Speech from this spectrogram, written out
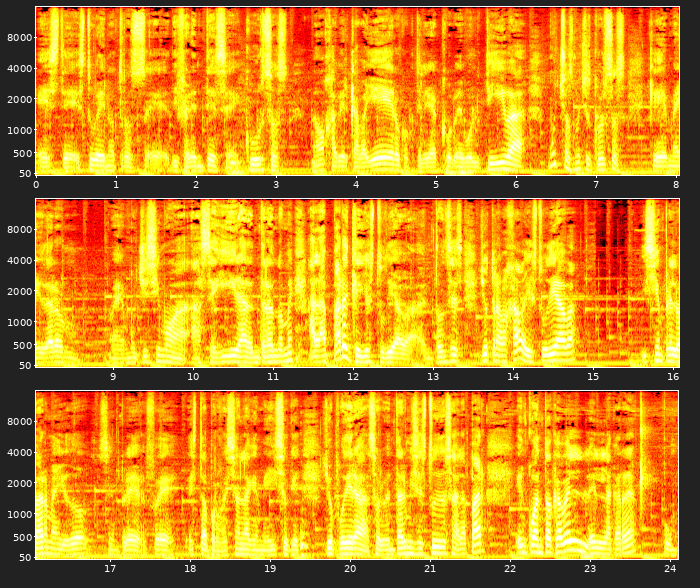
este, estuve en otros diferentes cursos, ¿no? Javier Caballero, coctelería co- evolutiva, muchos, muchos cursos que me ayudaron eh, muchísimo a, a seguir adentrándome a la par que yo estudiaba. Entonces yo trabajaba y estudiaba y siempre el bar me ayudó, siempre fue esta profesión la que me hizo que yo pudiera solventar mis estudios a la par. En cuanto acabé el- el- la carrera, pum,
